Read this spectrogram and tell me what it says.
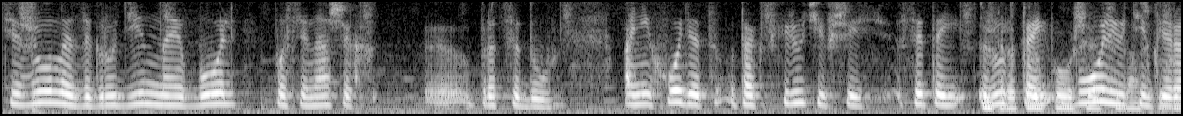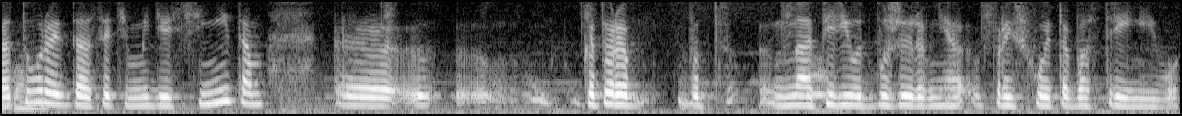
тяжелая загрудинная боль после наших э, процедур. Они ходят так скрючившись с этой жуткой болью, температурой, да, с этим медиастенитом, э, э, которая вот на период бужирования происходит обострение его.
